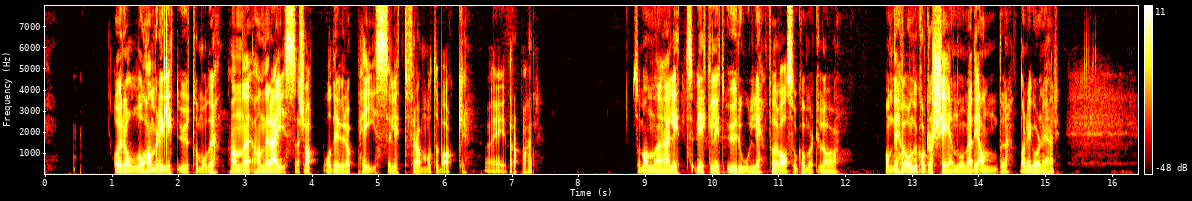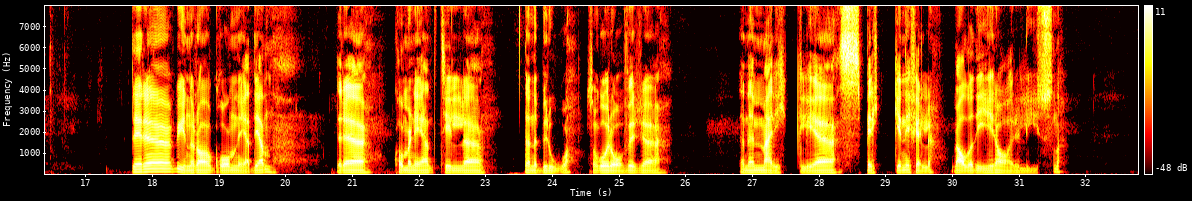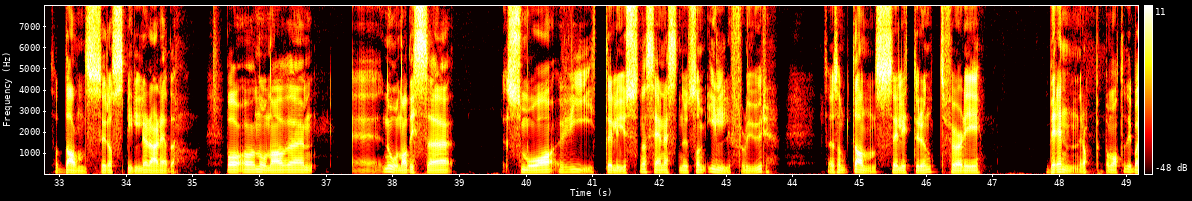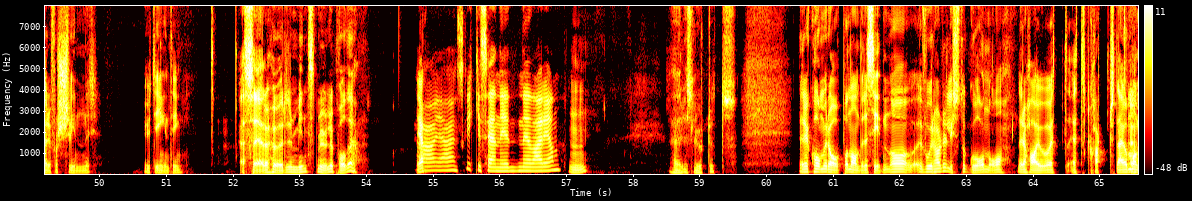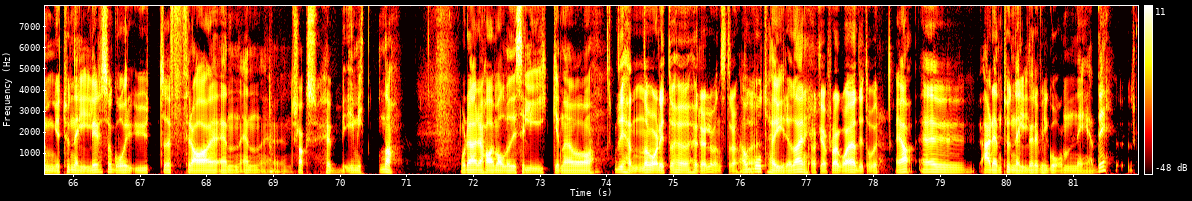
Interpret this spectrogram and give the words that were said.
og Rollo han blir litt utålmodig. Han, eh, han reiser seg opp og driver og peiser litt fram og tilbake i trappa her. Så man er litt, virker litt urolig for hva som kommer til å om, det, om det kommer til å skje noe med de andre når de går ned her. Dere begynner da å gå ned igjen. Dere kommer ned til uh, denne broa som går over uh, denne merkelige sprekken i fjellet med alle de rare lysene. Så danser og spiller der nede. Og, og noen av eh, noen av disse små hvite lysene ser nesten ut som ildfluer. Så som danser litt rundt før de brenner opp, på en måte. De bare forsvinner ut i ingenting. Jeg ser og hører minst mulig på det. Ja. ja, jeg skal ikke se ned, ned der igjen. Mm. Høres lurt ut. Dere kommer over på den andre siden, og hvor har dere lyst til å gå nå? Dere har jo et, et kart, det er jo Ja. mange tunneler som går ut eh, fra en, en, en slags hub i midten, da. Hvor dere har med alle disse likene og De hendene var litt til hø- høyre eller venstre? Ja, mot høyre der. Ok, for da går jeg dit over. Ja, eh, er det en tunnel dere vil gå ned i?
